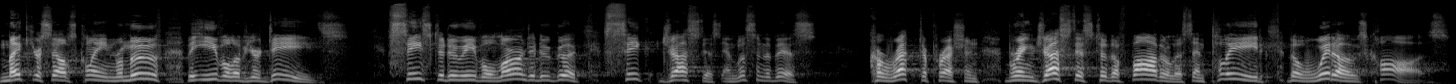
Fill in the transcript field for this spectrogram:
make yourselves clean, remove the evil of your deeds. Cease to do evil, learn to do good, seek justice. And listen to this correct oppression, bring justice to the fatherless, and plead the widow's cause.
